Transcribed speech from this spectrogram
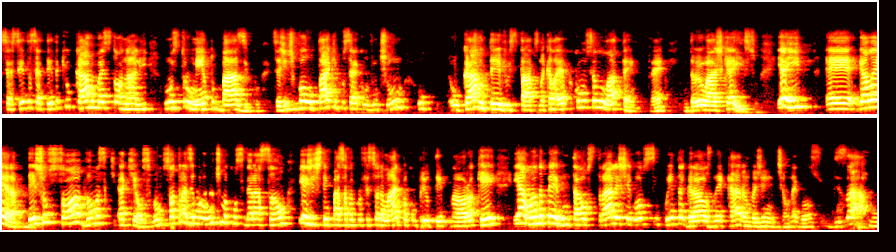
60, 70 que o carro vai se tornar ali um instrumento básico. Se a gente voltar aqui para o século 21, o, o carro teve o status naquela época como o celular tem, né? Então eu acho que é isso. E aí, é, galera, deixa eu só, vamos aqui, ó, vamos só trazer uma última consideração e a gente tem que passar para a professora Mari para cumprir o tempo na hora, ok? E a Amanda pergunta: a Austrália chegou aos 50 graus, né? Caramba, gente, é um negócio bizarro.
